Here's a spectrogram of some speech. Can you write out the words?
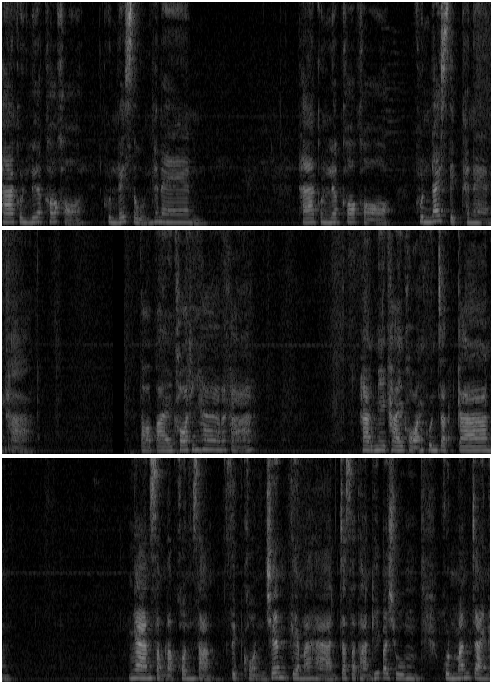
ถ้าคุณเลือกข้อขอ คุณได้ศูนย์คะแนน ถ้าคุณเลือกข้อคอ คุณได้สิบคะแนนค่ะ ต่อไปข้อที่ห้านะคะ หากมีใครขอให้คุณจัดการ งานสำหรับคนสามสิบคน เช่น เตรียมอาหารจัดสถานที่ประชุม คุณมั่นใจใน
